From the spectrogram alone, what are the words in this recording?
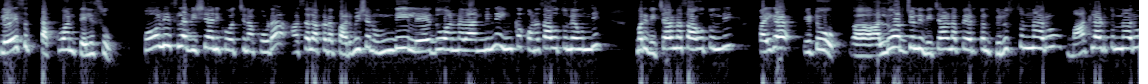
ప్లేస్ తక్కువ అని తెలుసు. పోలీసుల విషయానికి వచ్చినా కూడా అసలు అక్కడ పర్మిషన్ ఉంది లేదు అన్న దాని మీద ఇంకా కొనసాగుతూనే ఉంది. మరి విచారణ సాగుతుంది. పైగా ఇటు అల్లు అర్జున్ని విచారణ పేరుతో పిలుస్తున్నారు మాట్లాడుతున్నారు.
